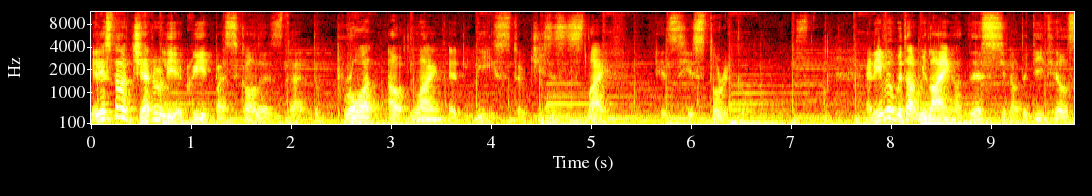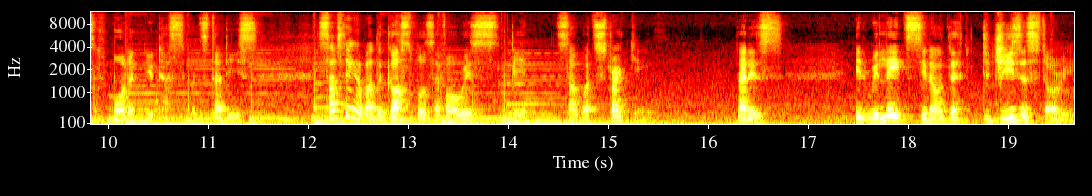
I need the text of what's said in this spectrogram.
it is now generally agreed by scholars that the broad outline, at least, of Jesus' life is historical. And even without relying on this, you know, the details of modern New Testament studies, something about the Gospels have always been somewhat striking. That is, it relates, you know, the, the Jesus story,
